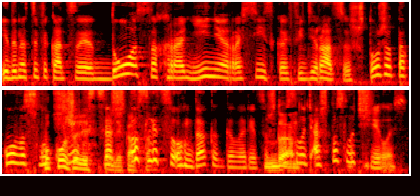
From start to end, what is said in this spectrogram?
и денацификации до сохранения Российской Федерации? Что же такого случилось? Да, что с лицом, да, как говорится? Что да. случ... А что случилось?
